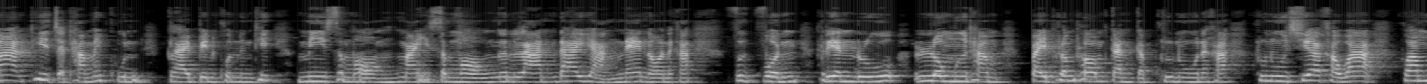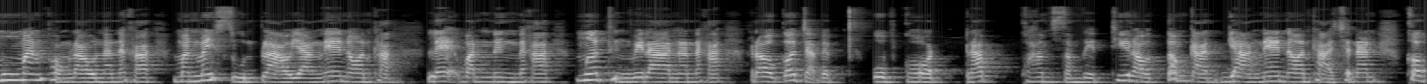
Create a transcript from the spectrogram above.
มารถที่จะทำให้คุณกลายเป็นคนหนึ่งที่มีสมองใหม่สมองเงินล้านได้อย่างแน่นอนนะคะ ฝึกฝนเรียนรู้ลงมือทำ ไปพร้อมๆกันกับครูนูนะคะ ครูนูเชื่อค่ะว่า ความมุ่งมั่นของเรานั้นนะคะ มันไม่สูญเปล่าอย่างแน่นอนค่ะ และวันหนึ่งนะคะ เมื่อถึงเวลานั้นนะคะ เราก็จะแบบอบกอดรับ ความสำเร็จที่เราต้องการอย่างแน่นอนค่ะ ฉะนั้นขอบ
